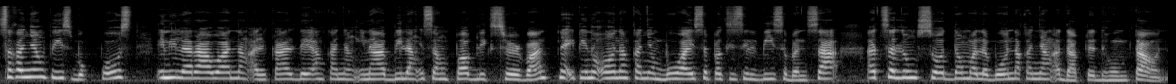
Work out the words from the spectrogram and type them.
Sa kanyang Facebook post, inilarawan ng alkalde ang kanyang ina bilang isang public servant na itinuon ang kanyang buhay sa pagsisilbi sa bansa at sa lungsod ng Malabon na kanyang adopted hometown.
